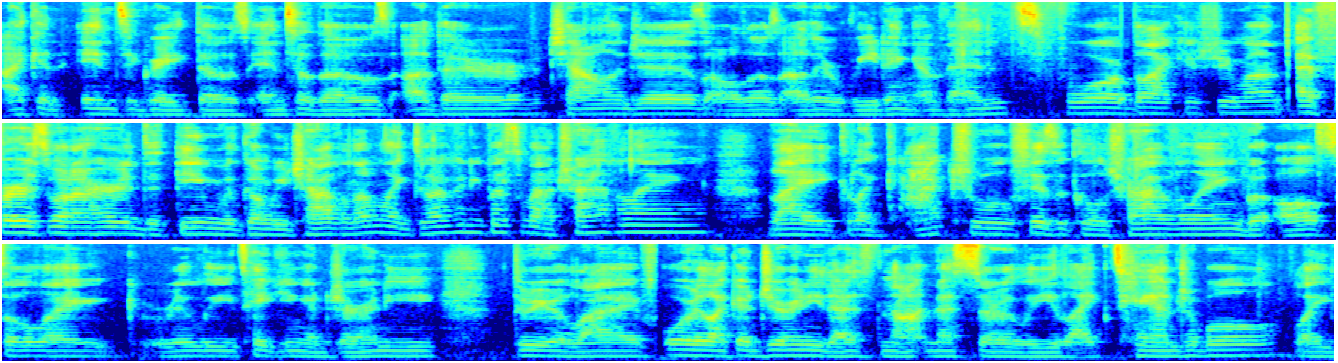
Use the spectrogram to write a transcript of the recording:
I can integrate those into those other challenges, all those other reading events for Black History Month. At first, when I heard the theme was gonna be traveling, I'm like, do I have any books about traveling? Like, like actual physical traveling, but also like really taking a journey through your life or like a journey that's not necessarily like tangible like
